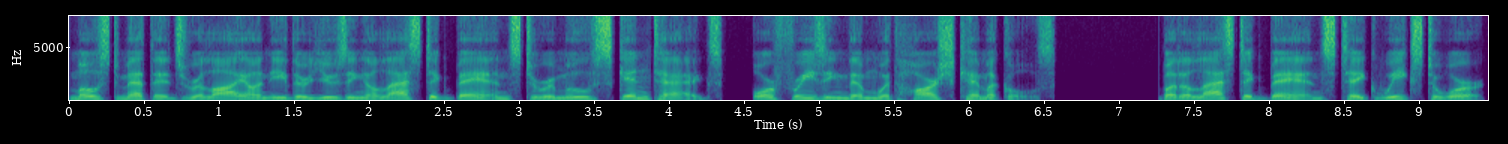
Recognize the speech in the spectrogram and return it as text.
Most methods rely on either using elastic bands to remove skin tags, or freezing them with harsh chemicals. But elastic bands take weeks to work,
